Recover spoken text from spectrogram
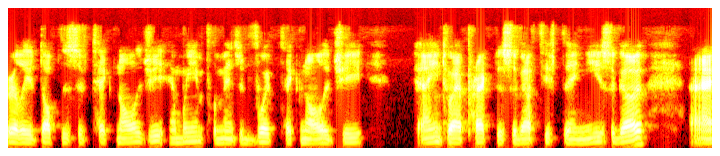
early adopters of technology, and we implemented VoIP technology into our practice about 15 years ago. Uh,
